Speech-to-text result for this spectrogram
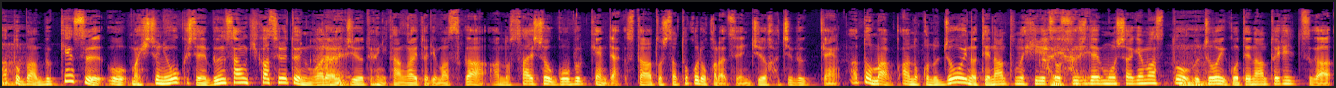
あとまあ物件数をまあ非常に多くして、分散を効かせるというのも我々重要というふうに考えておりますが、はい、あの、最初5物件でスタートしたところからですね、18物件。あとまあ、あの、この上位のテナントの比率を数字で申し上げますと、はいはい、上位5テナント比率が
